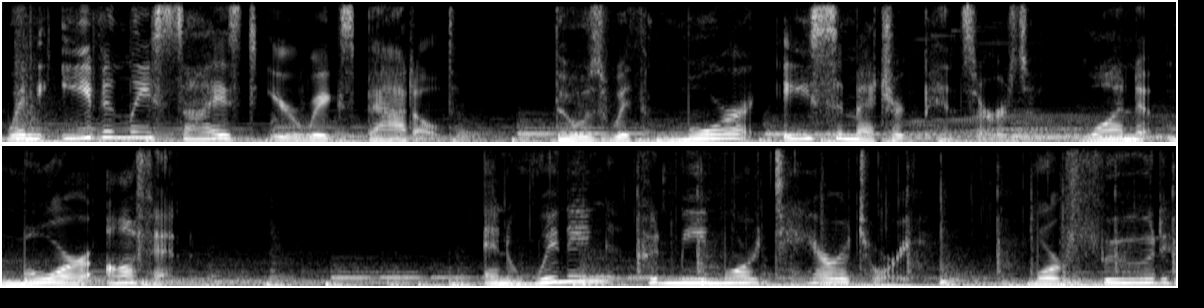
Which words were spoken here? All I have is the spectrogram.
When evenly sized earwigs battled, those with more asymmetric pincers won more often. And winning could mean more territory, more food,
